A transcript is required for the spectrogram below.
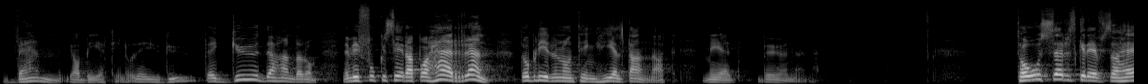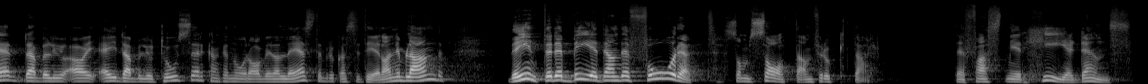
vem jag ber till och det är ju Gud. Det är Gud det handlar om. När vi fokuserar på Herren då blir det någonting helt annat med bönen. Tozer skrev så här, A.W. Tozer, kanske några av er har läst, det brukar citera han ibland. Det är inte det bedjande fåret som Satan fruktar. Det är fastmer herdens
